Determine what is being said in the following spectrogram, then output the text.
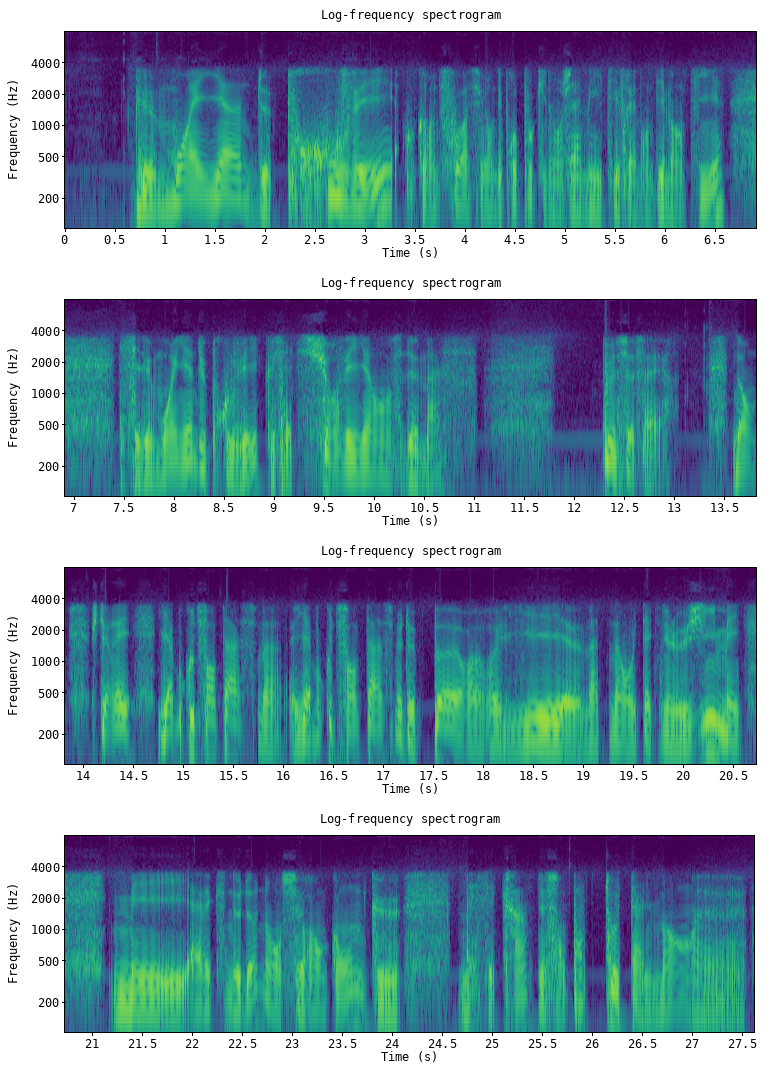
le moyen de prouver, encore une fois selon des propos qui n'ont jamais été vraiment démentis, c'est le moyen de prouver que cette surveillance de masse peut se faire. Donc, je dirais, il y a beaucoup de fantasmes, il y a beaucoup de fantasmes de peur reliés euh, maintenant aux technologies, mais mais avec Snowden, on se rend compte que mais ces craintes ne sont pas totalement euh,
